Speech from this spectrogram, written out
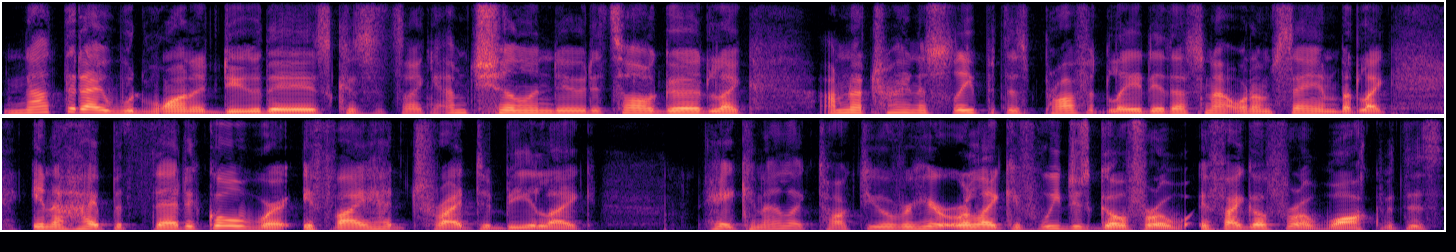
not that I would want to do this because it's like I'm chilling, dude. It's all good. Like I'm not trying to sleep with this prophet lady. That's not what I'm saying. But like in a hypothetical where if I had tried to be like, hey, can I like talk to you over here? Or like if we just go for a if I go for a walk with this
